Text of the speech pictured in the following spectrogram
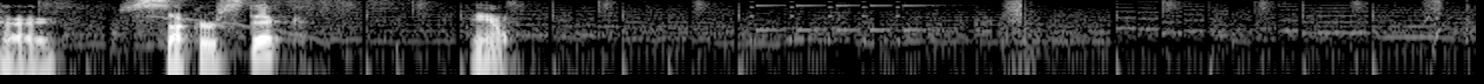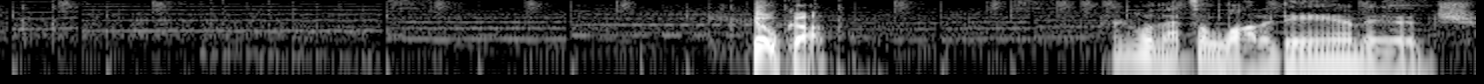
Okay. Sucker stick? Ow. Choke up. Oh, that's a lot of damage.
